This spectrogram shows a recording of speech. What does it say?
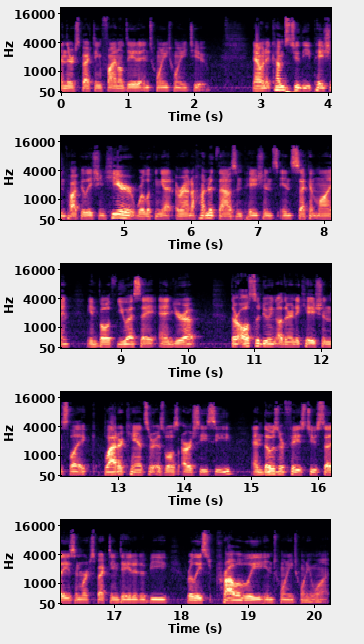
and they're expecting final data in 2022. Now, when it comes to the patient population here, we're looking at around 100,000 patients in second line in both USA and Europe. They're also doing other indications like bladder cancer as well as RCC, and those are phase two studies, and we're expecting data to be released probably in 2021.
